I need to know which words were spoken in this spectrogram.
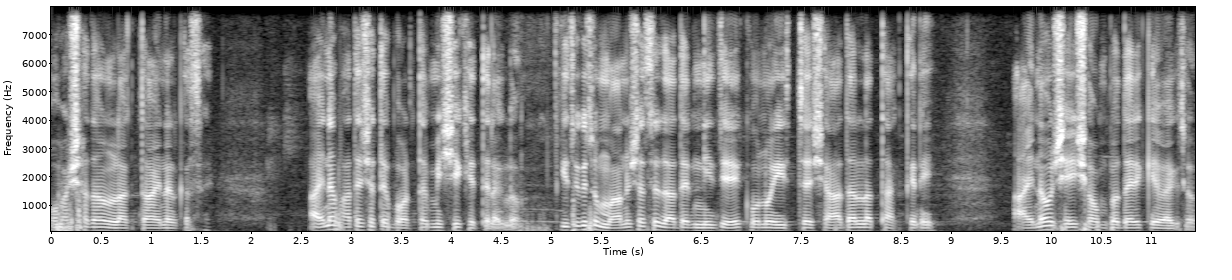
অসাধারণ লাগতো আয়নার কাছে। আয়না ভাতের সাথে ভর্তা মিশিয়ে খেতে লাগল। কিছু কিছু মানুষ আছে যাদের নিজে কোনো ইচ্ছায় স্বাদ আল্লাহ থাকতে নেই। আয়নাও সেই সম্প্রদায়ের কেউ একজন।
